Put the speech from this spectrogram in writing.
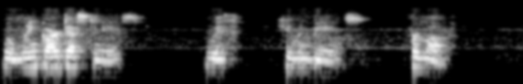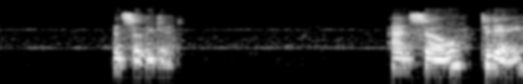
will link our destinies with human beings for love. And so they did. And so today,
